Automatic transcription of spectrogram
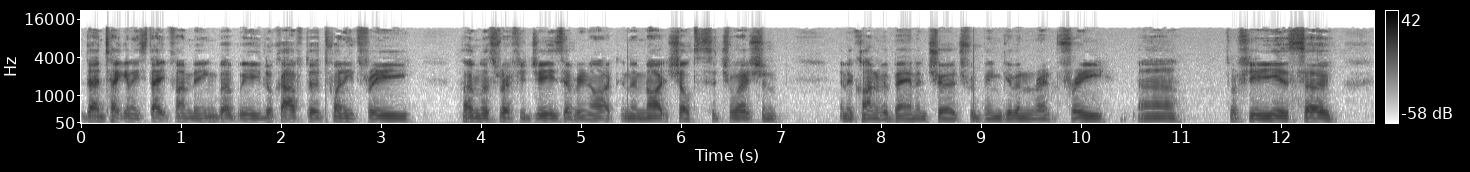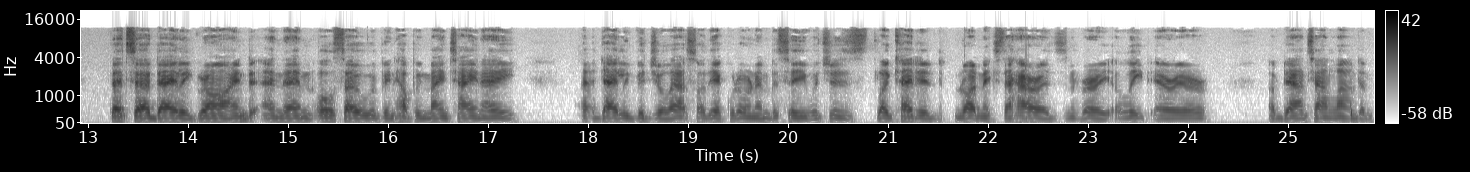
don't take any state funding, but we look after 23 homeless refugees every night in a night shelter situation in a kind of abandoned church. We've been given rent free uh, for a few years. So that's our daily grind. And then also, we've been helping maintain a, a daily vigil outside the Ecuadorian embassy, which is located right next to Harrods in a very elite area of downtown London.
